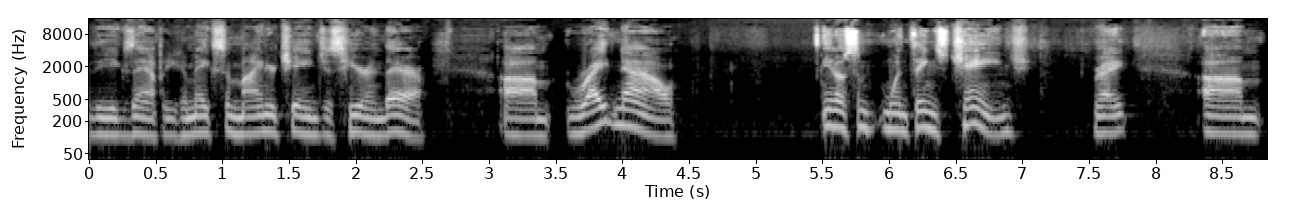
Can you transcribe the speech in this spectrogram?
the example. You can make some minor changes here and there. Um, right now, you know, some when things change, right? Um,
